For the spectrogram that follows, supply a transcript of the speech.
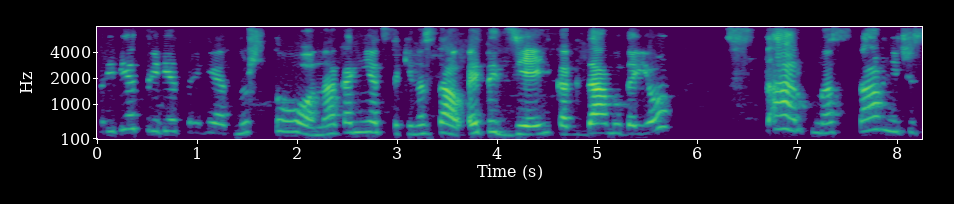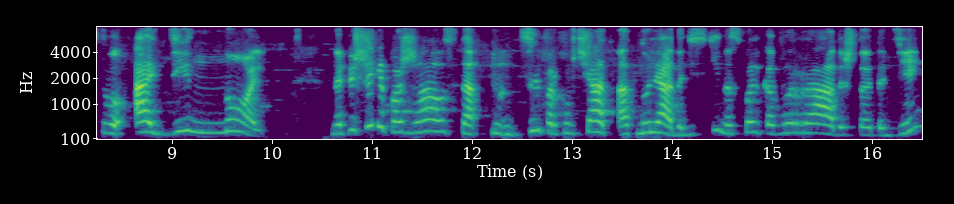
Привет, привет, привет! Ну что, наконец-таки настал этот день, когда мы даем старт наставничеству 1.0. Напишите, пожалуйста, циферку в чат от 0 до 10, насколько вы рады, что этот день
